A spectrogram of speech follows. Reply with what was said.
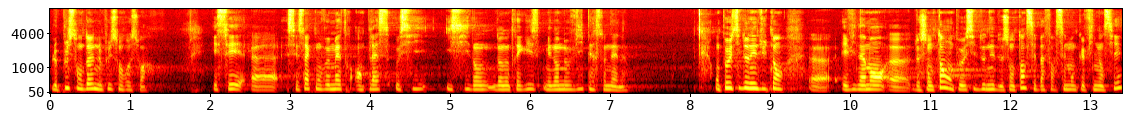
le plus on donne, le plus on reçoit. Et c'est euh, ça qu'on veut mettre en place aussi ici dans, notre Église, mais dans nos vies personnelles. On peut aussi donner du temps, euh, évidemment, euh, de son temps. On peut aussi donner de son temps. C'est pas forcément que financier.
